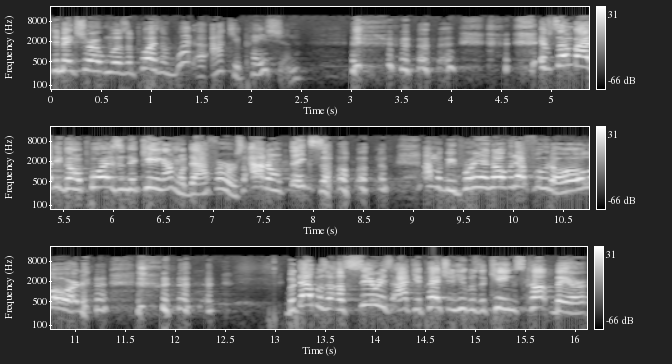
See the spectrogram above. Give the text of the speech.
to make sure it was a poison. What an occupation. If somebody gonna poison the king, I'm gonna die first. I don't think so. I'm gonna be praying over that food. Oh Lord. but that was a serious occupation. He was the king's cupbearer.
